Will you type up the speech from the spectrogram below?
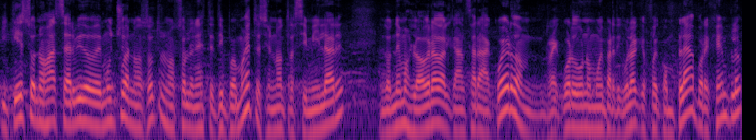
y que eso nos ha servido de mucho a nosotros, no solo en este tipo de muestras, sino en otras similares, en donde hemos logrado alcanzar acuerdos. Recuerdo uno muy particular que fue con PLA, por ejemplo,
